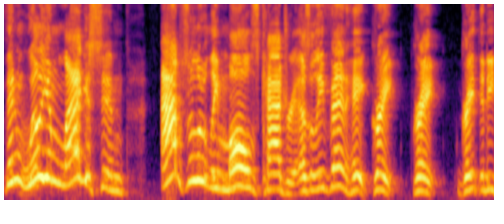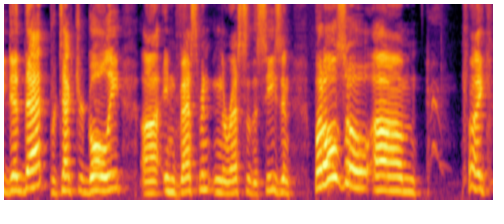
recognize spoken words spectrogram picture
Then William Lagesson absolutely mauls Kadri. As a Leaf fan, hey, great, great. Great that he did that. Protect your goalie. Uh, investment in the rest of the season. But also, um, like,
